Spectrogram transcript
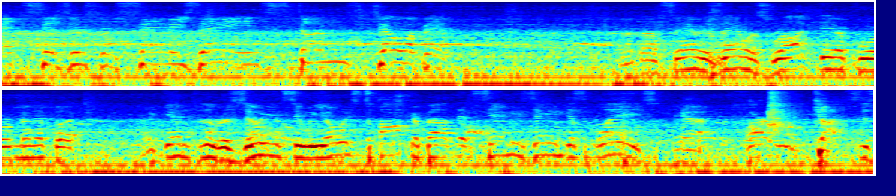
head scissors from Sami Zayn stuns Joe a bit. I thought Sami Zayn was rocked there for a minute, but again, to the resiliency we always talk about that Sami Zayn displays. Yeah, heart and guts is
